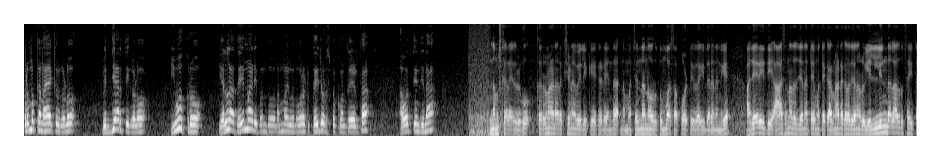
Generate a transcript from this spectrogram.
ಪ್ರಮುಖ ನಾಯಕರುಗಳು, ವಿದ್ಯಾರ್ಥಿಗಳು, ಯುವಕರು ಎಲ್ಲ ದಯಮಾಡಿ ಬಂದು ನಮ್ಮ ಈ ಒಂದು ಹೋರಾಟ ಕೈ ಜೋಡಿಸ್ಬೇಕು ಅಂತ ಹೇಳ್ತಾ ಅವತ್ತಿನ ದಿನ ನಮಸ್ಕಾರ ಎಲ್ರಿಗೂ. ಕರುನಾಡ ರಕ್ಷಣಾ ವೇದಿಕೆ ಕಡೆಯಿಂದ ನಮ್ಮ ಚಂದನ್ ಅವರು ತುಂಬ ಸಪೋರ್ಟಿವ್ ಆಗಿದ್ದಾರೆ ನನಗೆ. ಅದೇ ರೀತಿ ಹಾಸನದ ಜನತೆ ಮತ್ತು ಕರ್ನಾಟಕದ ಜನರು ಎಲ್ಲಿಂದಲಾದರೂ ಸಹಿತ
